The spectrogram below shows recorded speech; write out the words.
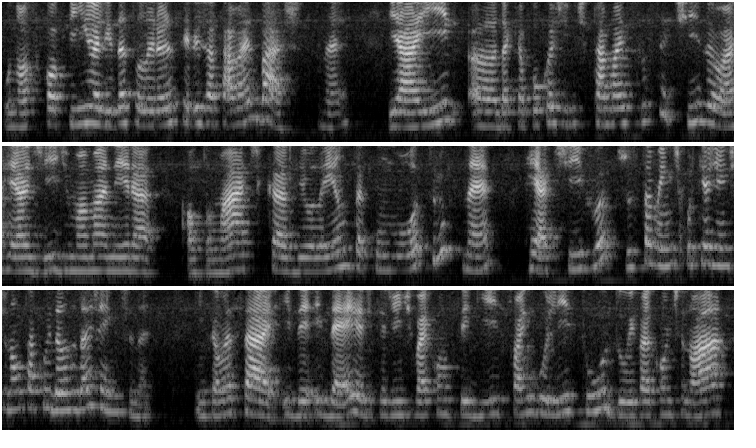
o nosso copinho ali da tolerância ele já está mais baixo, né? E aí, uh, daqui a pouco, a gente está mais suscetível a reagir de uma maneira automática, violenta com o outro, né? Reativa, justamente porque a gente não está cuidando da gente, né? Então, essa ide ideia de que a gente vai conseguir só engolir tudo e vai continuar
